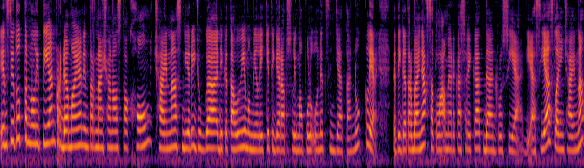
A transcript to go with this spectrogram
Institut Penelitian Perdamaian Internasional Stockholm, China sendiri juga diketahui memiliki 350 unit senjata nuklir, ketiga terbanyak setelah Amerika Serikat dan Rusia. Di Asia selain China,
